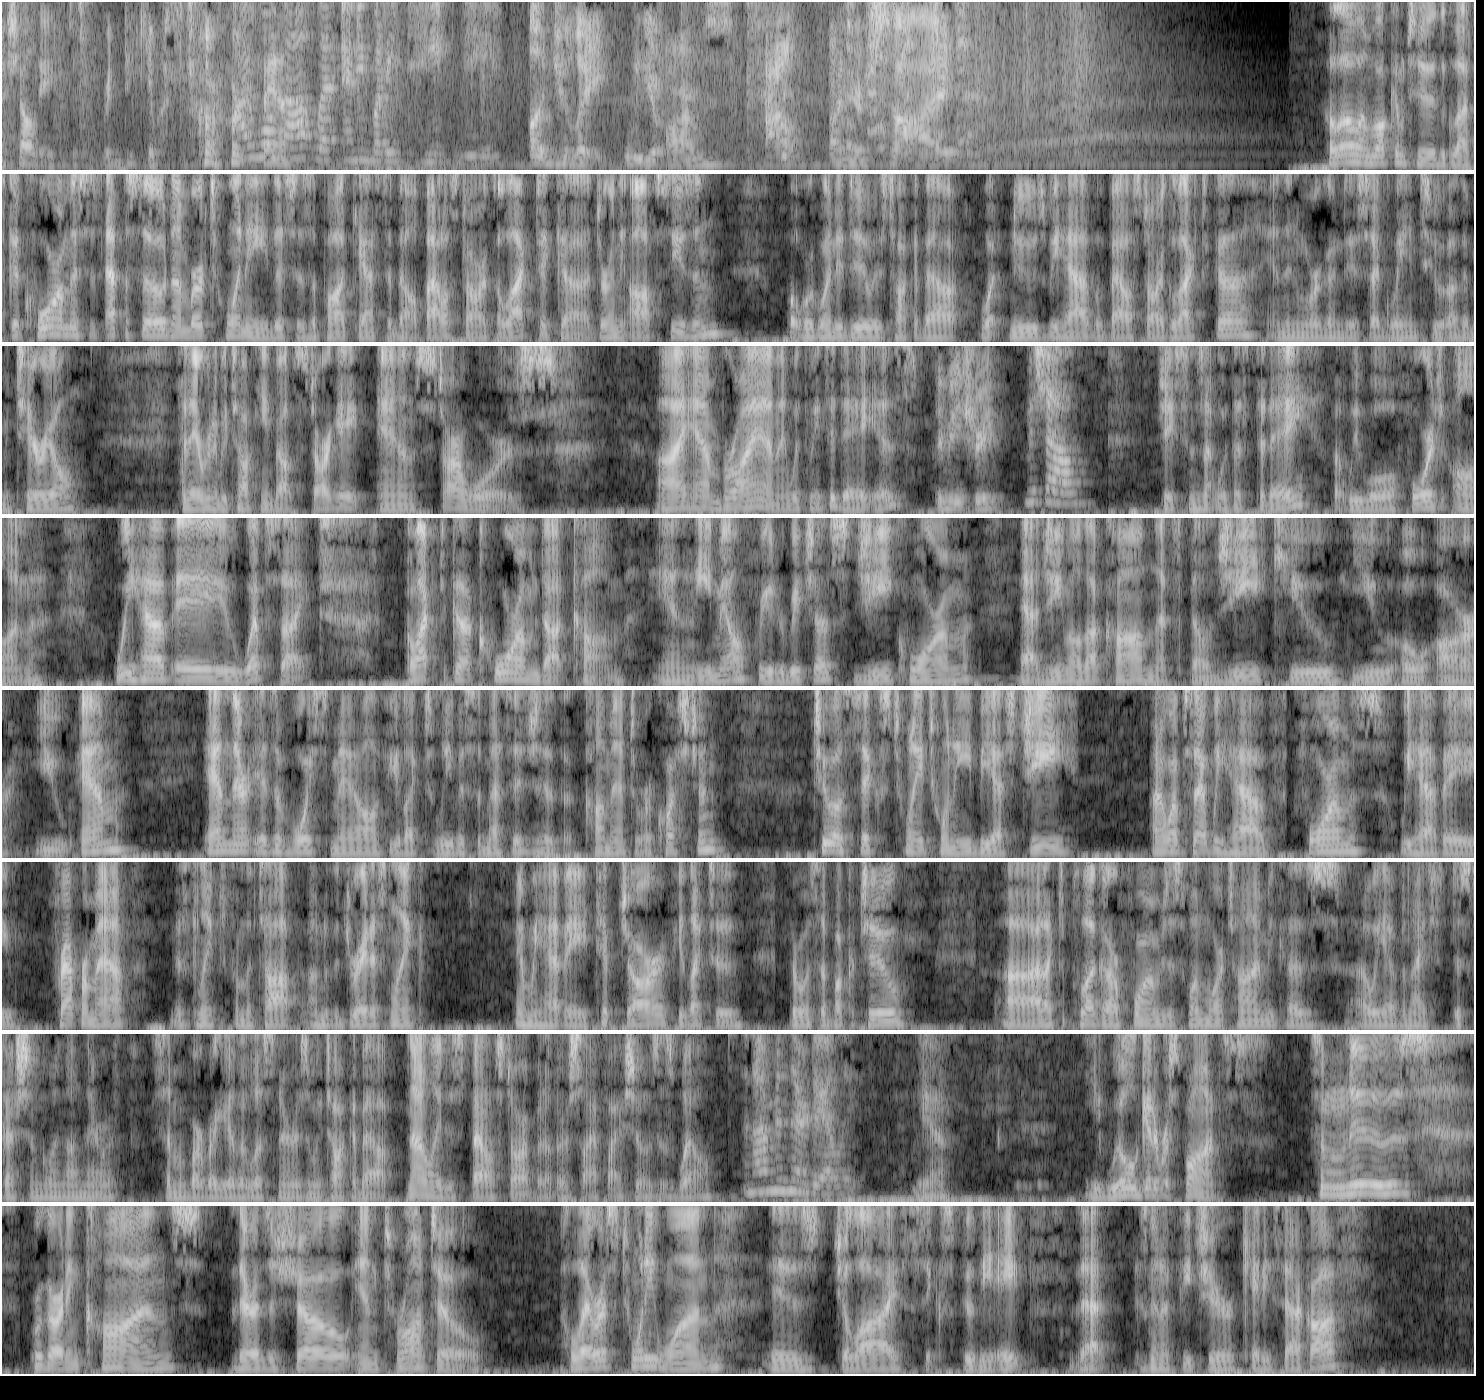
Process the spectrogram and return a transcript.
Michelle's a just ridiculous Star Wars I will fan. not let anybody taint me. Undulate with your arms out on your side. Hello and welcome to the Galactica Quorum. This is episode number 20. This is a podcast about Battlestar Galactica. During the off season, what we're going to do is talk about what news we have of Battlestar Galactica, and then we're going to segue into other material. Today we're going to be talking about Stargate and Star Wars. I am Brian, and with me today is Dimitri. Michelle. Jason's not with us today, but we will forge on. We have a website, galacticaquorum.com, and an email for you to reach us, gquorum at gmail.com. That's spelled G Q U O R U M. And there is a voicemail if you'd like to leave us a message, with a comment or a question. 206 2020 BSG. On our website, we have forums, we have a Frappr map, is linked from the top under the Dratus link. And we have a tip jar if you'd like to throw us a buck or two. Uh, I'd like to plug our forums just one more time because uh, we have a nice discussion going on there with some of our regular listeners, and we talk about not only just Battlestar but other sci-fi shows as well. And I'm in there daily. Yeah, you will get a response. Some news regarding cons. There is a show in Toronto. Polaris 21 is July 6th through the 8th. That is going to feature Katee Sackhoff.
